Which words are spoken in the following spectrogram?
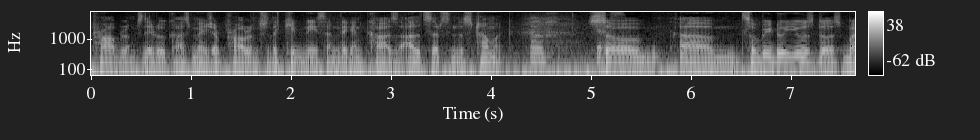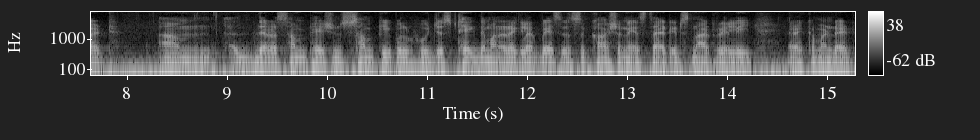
problems. They do cause major problems to the kidneys, and they can cause ulcers in the stomach. Oh, So, um, so we do use those, but um, there are some patients, some people who just take them on a regular basis. The caution is that it's not really recommended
